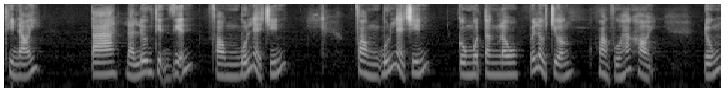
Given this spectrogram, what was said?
thì nói: Ta là Lương Thiện Diễn, phòng 409. Phòng 409, cùng một tầng lầu với lầu trưởng, Hoàng Phú Hắc hỏi. Đúng,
